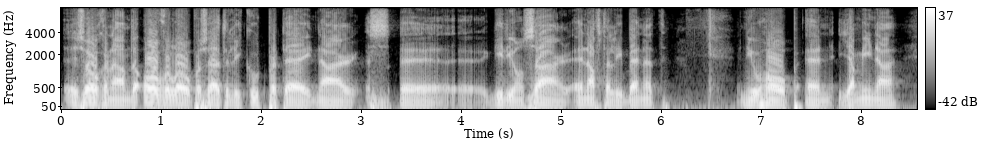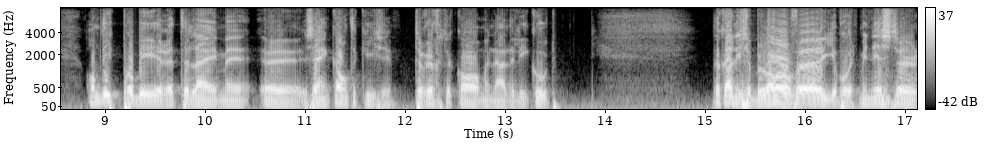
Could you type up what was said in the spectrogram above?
eh, zogenaamde overlopers uit de Likud-partij naar uh, Gideon Saar en Naftali Bennett, New Hope en Yamina, om die te proberen te lijmen uh, zijn kant te kiezen, terug te komen naar de Likud. Dan kan hij ze beloven, je wordt minister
